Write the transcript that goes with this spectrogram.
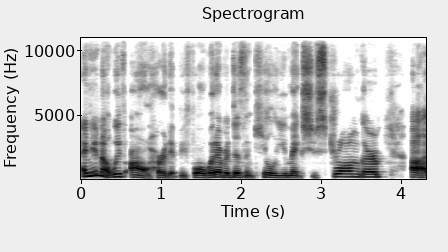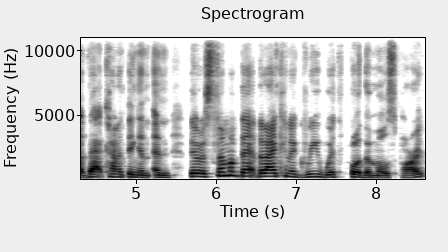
And you know, we've all heard it before. Whatever doesn't kill you makes you stronger, uh, that kind of thing. And and there is some of that that I can agree with for the most part.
